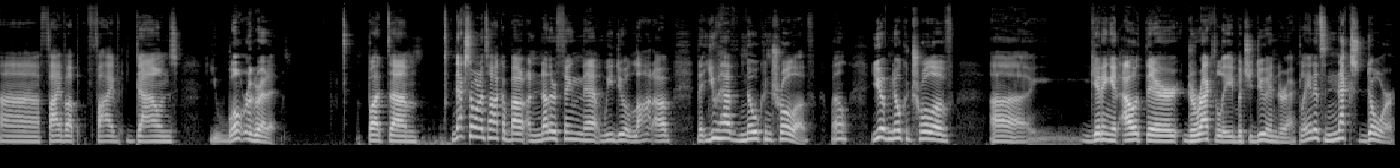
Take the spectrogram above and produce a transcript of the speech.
uh, five up, five downs. You won't regret it. But um, Next, I want to talk about another thing that we do a lot of that you have no control of. Well, you have no control of uh, getting it out there directly, but you do indirectly, and it's Nextdoor.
